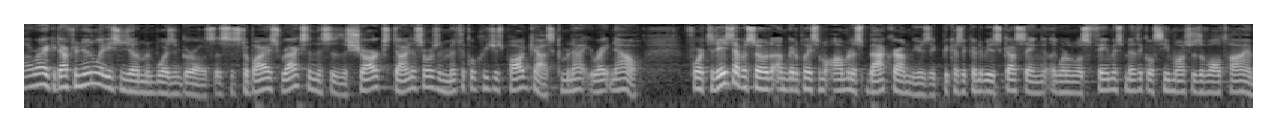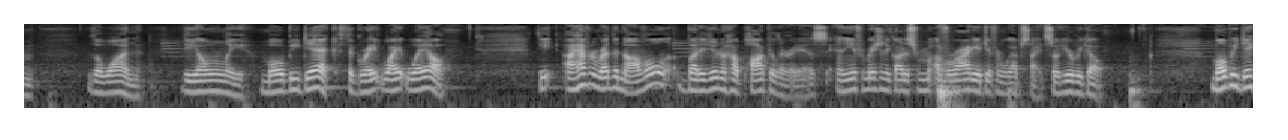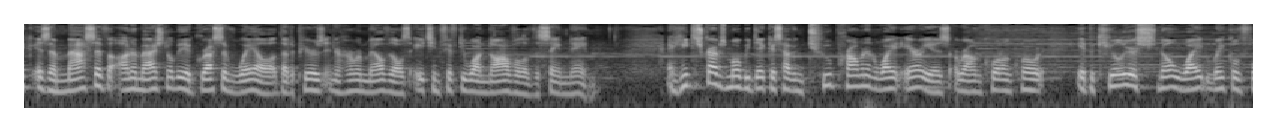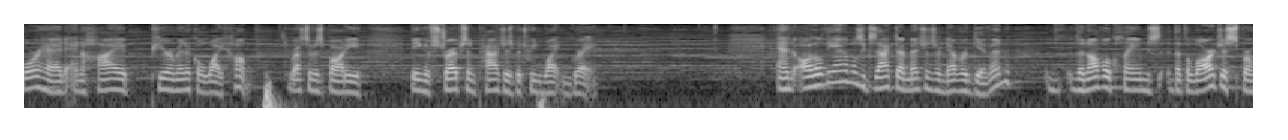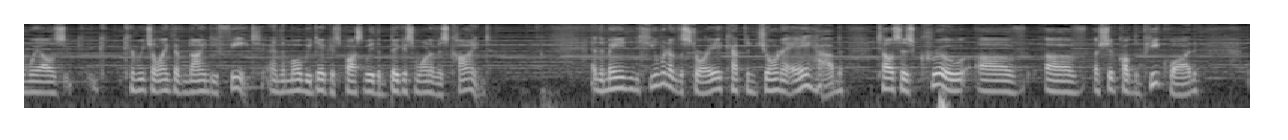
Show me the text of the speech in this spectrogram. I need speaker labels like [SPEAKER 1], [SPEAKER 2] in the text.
[SPEAKER 1] All right, good afternoon, ladies and gentlemen, boys and girls. This is Tobias Rex, and this is the Sharks, Dinosaurs, and Mythical Creatures podcast coming at you right now. For today's episode, I'm going to play some ominous background music because I'm going to be discussing like one of the most famous mythical sea monsters of all time, the one, the only, Moby Dick, the great white whale. The, I haven't read the novel, but I do know how popular it is, and the information I got is from a variety of different websites. So here we go. Moby Dick is a massive, unimaginably aggressive whale that appears in Herman Melville's 1851 novel of the same name. And he describes Moby Dick as having two prominent white areas around quote unquote a peculiar snow white wrinkled forehead and a high pyramidical white hump, the rest of his body being of stripes and patches between white and gray. And although the animal's exact dimensions are never given, the novel claims that the largest sperm whales can reach a length of 90 feet, and that Moby Dick is possibly the biggest one of his kind. And the main human of the story, Captain Jonah Ahab, tells his crew of, of a ship called the Pequod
